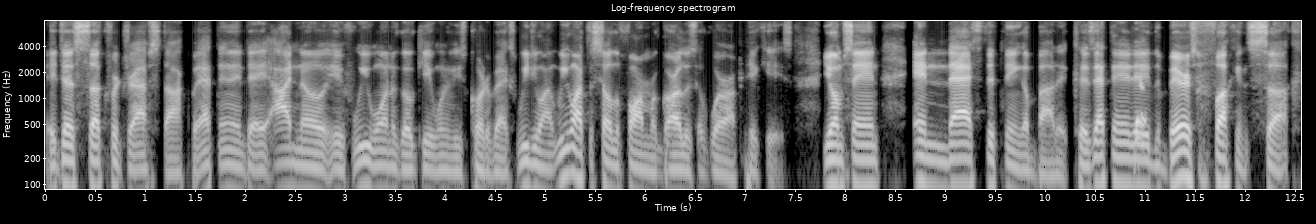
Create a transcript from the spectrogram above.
It does suck for draft stock, but at the end of the day, I know if we want to go get one of these quarterbacks, we do want we want to sell the farm regardless of where our pick is. You know what I'm saying? And that's the thing about it. Because at the end of the day, the Bears fucking suck.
